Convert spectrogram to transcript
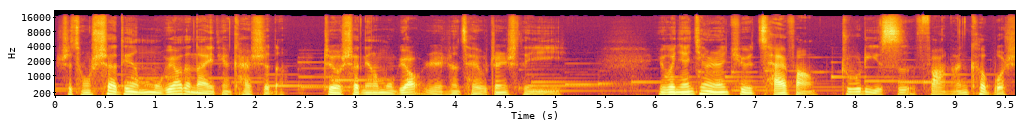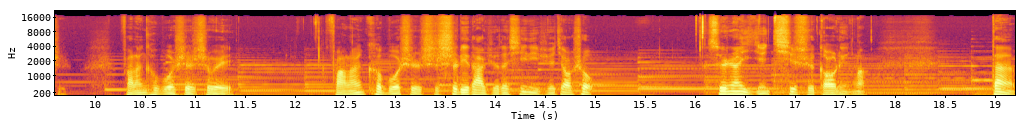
是从设定目标的那一天开始的。只有设定了目标，人生才有真实的意义。有个年轻人去采访朱利斯·法兰克博士。法兰克博士是位法兰克博士是市立大学的心理学教授，虽然已经七十高龄了，但。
